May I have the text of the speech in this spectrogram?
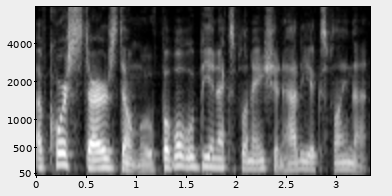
Of course, stars don't move, but what would be an explanation? How do you explain that?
